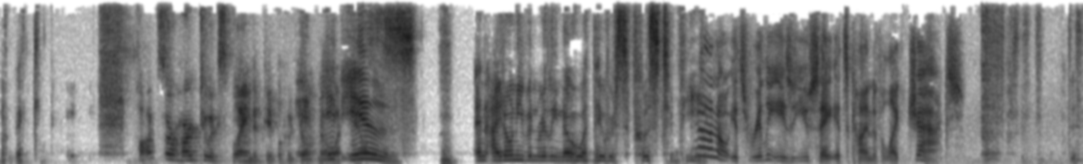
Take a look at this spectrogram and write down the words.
like, Pogs are hard to explain to people who don't know it what they are. And I don't even really know what they were supposed to be. No, no, no. It's really easy. You say it's kind of like Jack's. Does,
